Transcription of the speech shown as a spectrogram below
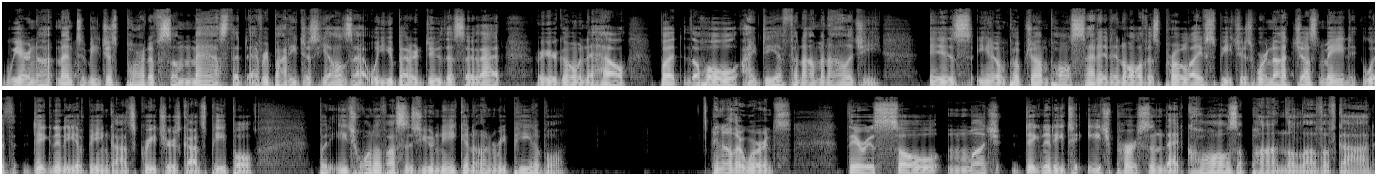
We are not meant to be just part of some mass that everybody just yells at, well, you better do this or that, or you're going to hell. But the whole idea of phenomenology is, you know, Pope John Paul said it in all of his pro life speeches. We're not just made with dignity of being God's creatures, God's people, but each one of us is unique and unrepeatable. In other words, there is so much dignity to each person that calls upon the love of God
